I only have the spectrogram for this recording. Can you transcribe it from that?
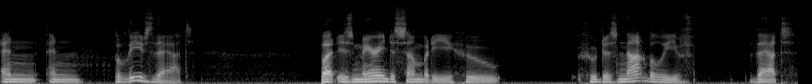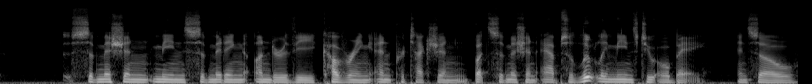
and and believes that, but is married to somebody who who does not believe that submission means submitting under the covering and protection, but submission absolutely means to obey. And so,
